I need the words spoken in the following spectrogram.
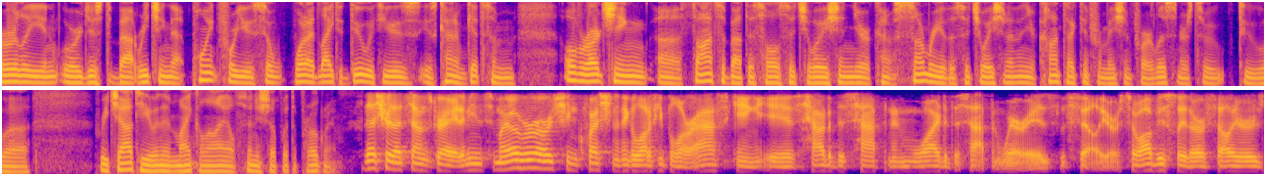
early, and we're just about reaching that point for you. So, what I'd like to do with you is is kind of get some overarching uh, thoughts about this whole situation, your kind of summary of the situation, and then your contact information for our listeners to to uh, reach out to you. And then Michael and I will finish up with the program. That's sure. That sounds great. I mean, so my overarching question, I think a lot of people are asking, is how did this happen and why did this happen? Where is the failure? So obviously there are failures.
